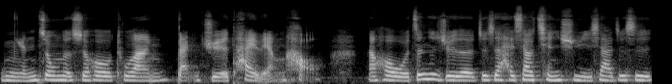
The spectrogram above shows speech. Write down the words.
年终的时候突然感觉太良好，然后我真的觉得就是还是要谦虚一下，就是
